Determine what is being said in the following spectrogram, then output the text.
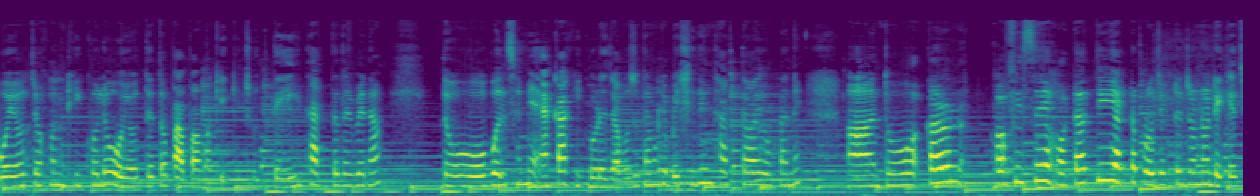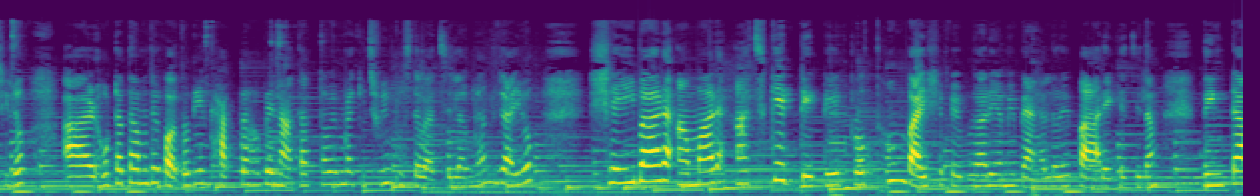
ওয়ো যখন ঠিক হলো, ওয়োতে তো পাপা আমাকে কিছুতেই থাকতে দেবে না। তো বলছে, আমি একা কি করে যাব? যদি আমাকে বেশি দিন থাকতে হয় ওখানে? তো কারণ অফিসে হঠাৎই একটা প্রজেক্টের জন্য ডেকেছিল। আর ওটাতে আমাদের কতদিন থাকতে হবে, না থাকতে হবে আমরা কিছুই বুঝতে পারছিলাম না। যাই হোক, সেইবার আমার আজকের ডেটে প্রথম বাইশে ফেব্রুয়ারি আমি ব্যাঙ্গালোরে পা রেখেছিলাম। দিনটা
